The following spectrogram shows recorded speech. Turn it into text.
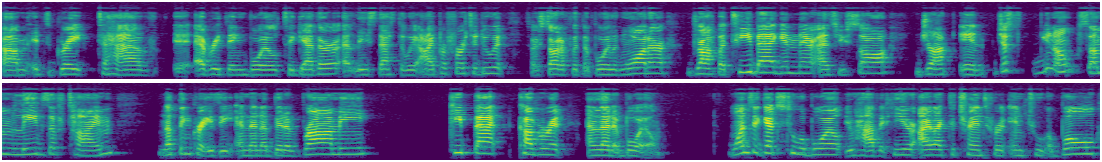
Um, it's great to have everything boiled together. At least that's the way I prefer to do it. So I start off with the boiling water, drop a tea bag in there, as you saw, drop in just, you know, some leaves of thyme, nothing crazy, and then a bit of brahmi. Keep that, cover it, and let it boil. Once it gets to a boil, you have it here. I like to transfer it into a bowl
